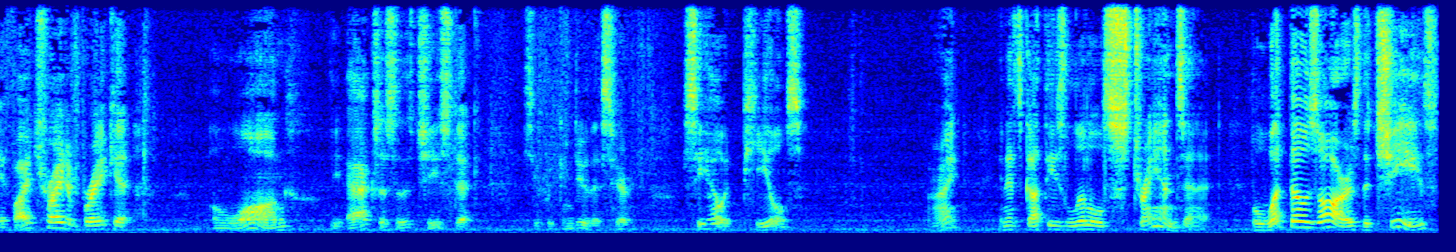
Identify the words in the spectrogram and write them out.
if I try to break it along the axis of the cheese stick, see if we can do this here. See how it peels? All right, and it's got these little strands in it. Well, what those are is the cheese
